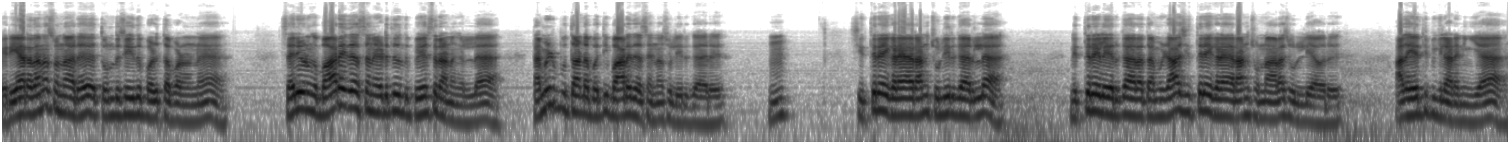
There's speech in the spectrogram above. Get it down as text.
பெரியாரை தானே சொன்னார் தொண்டு செய்து பழுத்த படம்னு சரி உனக்கு பாரதிதாசன் எடுத்து வந்து பேசுகிறானுங்கல்ல தமிழ் புத்தாண்டை பற்றி பாரதிதாசன் என்ன சொல்லியிருக்காரு? ம்? சித்திரை கிடையாதான்னு சொல்லியிருக்காருல்ல? நித்திரையில் இருக்காரா தமிழா? சித்திரை கிடையாதான்னு சொன்னாரா சொல்லி அவர். அதை ஏற்றிப்பிக்கலாடா நீங்கள்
